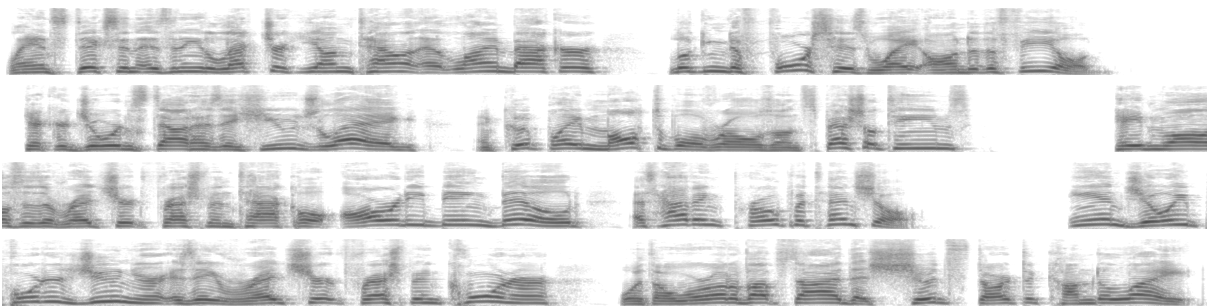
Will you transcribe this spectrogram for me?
Lance Dixon is an electric young talent at linebacker looking to force his way onto the field. Kicker Jordan Stout has a huge leg and could play multiple roles on special teams. Caedan Wallace is a redshirt freshman tackle already being billed as having pro potential. And Joey Porter Jr. is a redshirt freshman corner with a world of upside that should start to come to light.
